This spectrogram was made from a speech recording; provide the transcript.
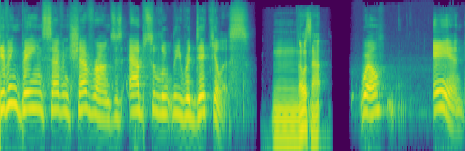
giving Bane seven chevrons is absolutely ridiculous. Mm, no, it's not. Well, and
